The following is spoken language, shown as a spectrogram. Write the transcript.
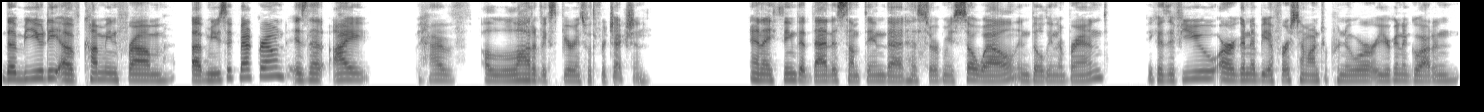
the beauty of coming from a music background is that I have a lot of experience with rejection. And I think that that is something that has served me so well in building a brand. Because if you are going to be a first time entrepreneur or you're going to go out and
